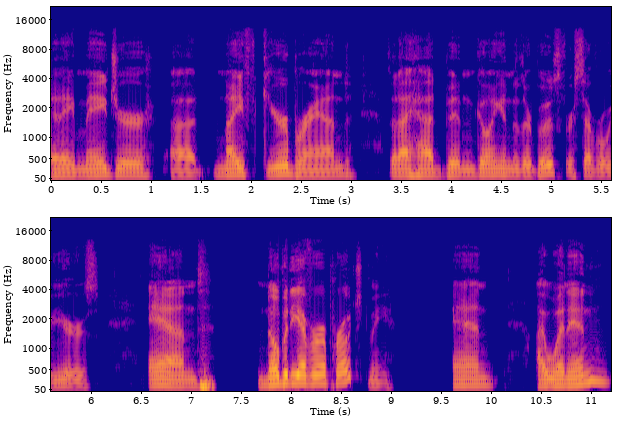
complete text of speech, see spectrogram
at a major uh, knife gear brand that I had been going into their booth for several years, and nobody ever approached me. And I went in.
